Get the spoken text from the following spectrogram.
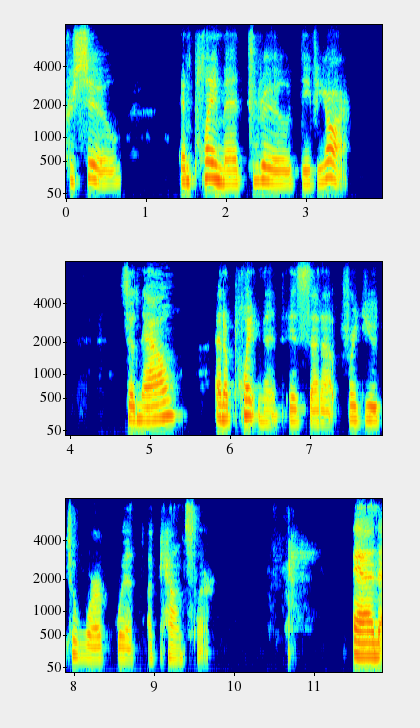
pursue employment through DVR. So now an appointment is set up for you to work with a counselor. And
